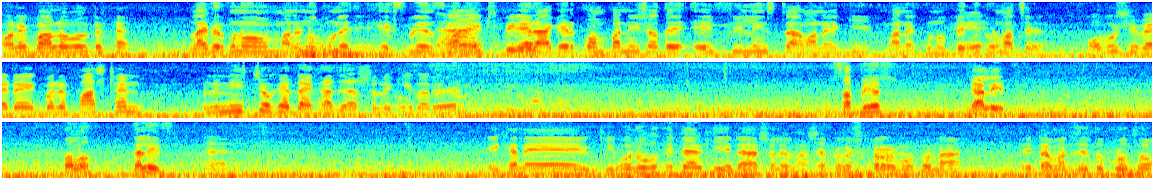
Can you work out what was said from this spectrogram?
অনেক ভালো বলতে। লাইফের কোনো মানে নতুন এক্সপিরিয়েন্স হ্যাঁ, মানে এর আগের কোম্পানির সাথে এই ফিলিংসটা মানে কি মানে কোনো ব্যতিক্রম আছে? অবশ্যই ভাই এটা একবারে ফার্স্ট হ্যান্ড মানে নিজ চোখে দেখা যায় আসলে কীভাবে. সাব্বির গালিব। বলো গালিব। হ্যাঁ। এখানে কি অনুভূতিটা আর কি এটা আসলে ভাষায় প্রকাশ করার মতো না। এটা আমার যেহেতু প্রথম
